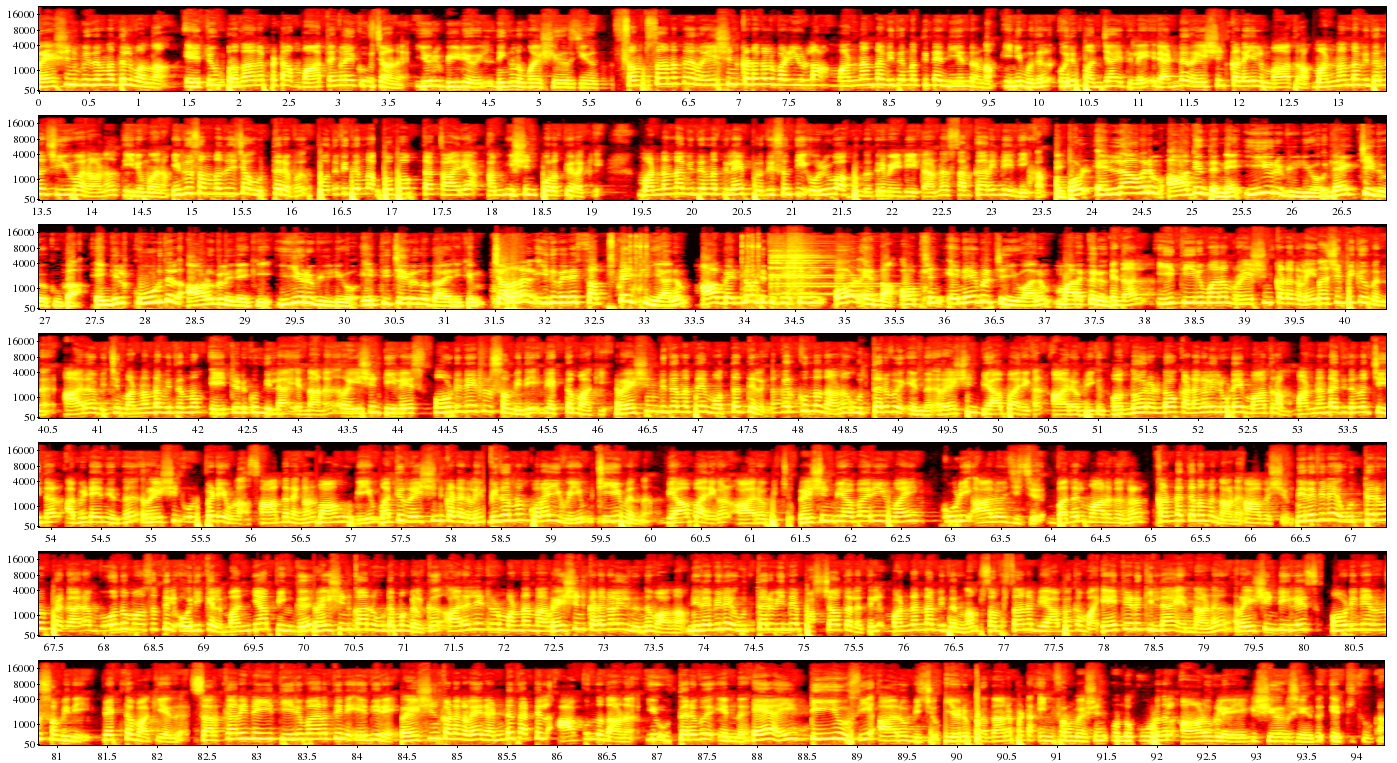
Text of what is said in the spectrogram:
Ration വിതരണത്തിൽ വന്ന ഏറ്റവും പ്രധാനപ്പെട്ട മാറ്റങ്ങളെക്കുറിച്ചാണ് ഈ ഒരു വീഡിയോയിൽ നിങ്ങളുമായി ഷെയർ ചെയ്യുന്നത്. സംസ്ഥാനത്തെ റേഷൻ കടകൾ വഴിയുള്ള മണ്ണെണ്ണ വിതരണത്തിന്റെ നിയന്ത്രണം ഇനി മുതൽ ഒരു പഞ്ചായത്തിലെ രണ്ട് റേഷൻ കടയിൽ മാത്രം മണ്ണെണ്ണ വിതരണം ചെയ്യുവാനാണ് തീരുമാനം. ഇത് സംബന്ധിച്ച ഉത്തരവ് പൊതുവിതരണ ഉപഭോക്തൃ കാര്യ കമ്മീഷൻ പുറത്തിറക്കി. മണ്ണെണ്ണ വിതരണത്തിലെ പ്രതിസന്ധി ഒഴിവാക്കുന്നതിന് വേണ്ടിയിട്ടാണ് സർക്കാരിന്റെ നീക്കം. അപ്പോൾ എല്ലാവരും ആദ്യം തന്നെ ഈ ഒരു വീഡിയോ ലൈക്ക് ചെയ്തു വെക്കുക. എങ്കിൽ കൂടുതൽ ആളുകളിലേക്ക് ഈ ഒരു വീഡിയോ എത്തിച്ചേരുന്നതായിരിക്കും. ചാനൽ ഇതുവരെ സബ്സ്ക്രൈബ് ചെയ്യാനും ആ ബെൽ നോട്ടിഫിക്കേഷനിൽ ഓൾ എന്ന ഓപ്ഷൻ എനേബിൾ ചെയ്യുവാനും മറക്കരുത്. എന്നാൽ ഈ തീരുമാനം റേഷൻ കടകളെ നശിപ്പിക്കുമെന്ന് ആരോപിച്ച് മണ്ണെണ്ണ വിതരണം ഏറ്റെടുക്കുന്നില്ല എന്നാണ് റേഷൻ ഡീലേഴ്സ് കോർഡിനേറ്റർ സമിതി വ്യക്തമാക്കി. റേഷൻ വിതരണത്തെ മൊത്തത്തിൽ തകർക്കുന്നതാണ് ഉത്തരവ് എന്ന് റേഷൻ വ്യാപാരികൾ ആരോപിക്കുന്നു. ഒന്നോ രണ്ടോ കടകളിലൂടെ മാത്രം മണ്ണെണ്ണ വിതരണം ചെയ്താൽ അവിടെ നിന്ന് റേഷൻ ഉൾപ്പെടെയുള്ള സാധനങ്ങൾ വാങ്ങുകയും മറ്റ് റേഷൻ കടകളിൽ വിതരണം കുറയുകയും ചെയ്യുമെന്ന് വ്യാപാരികൾ ആരോപിച്ചു. റഷ്യൻ വ്യാപാരിയുമായി കൂടി ആലോചിച്ച് ബദൽ മാർഗങ്ങൾ കണ്ടെത്തണമെന്നാണ് ആവശ്യം. നിലവിലെ ഉത്തരവ് പ്രകാരം മൂന്ന് മാസത്തിൽ ഒരിക്കൽ മഞ്ഞ പിങ്ക് റേഷൻ കാർഡ് ഉടമകൾക്ക് അര ലിറ്റർ മണ്ണെണ്ണ റേഷൻ കടകളിൽ നിന്ന് വാങ്ങാം. നിലവിലെ ഉത്തരവിന്റെ പശ്ചാത്തലത്തിൽ മണ്ണെണ്ണ വിതരണം സംസ്ഥാന വ്യാപകമായി ഏറ്റെടുക്കില്ല എന്നാണ് റേഷൻ ഡീലേഴ്സ് കോർഡിനേറ്റർ സമിതി വ്യക്തമാക്കിയത്. സർക്കാരിന്റെ ഈ തീരുമാനത്തിന് എതിരെ റേഷൻ കടകളെ രണ്ട് തട്ടിൽ ആക്കുന്നതാണ് ഈ ഉത്തരവ് എന്ന് A I T U C ആരോപിച്ചു. ഈ ഒരു പ്രധാനപ്പെട്ട ഇൻഫർമേഷൻ ഒന്ന് കൂടുതൽ ആളുകളിലേക്ക് ഷെയർ ചെയ്ത് എത്തിക്കുക.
